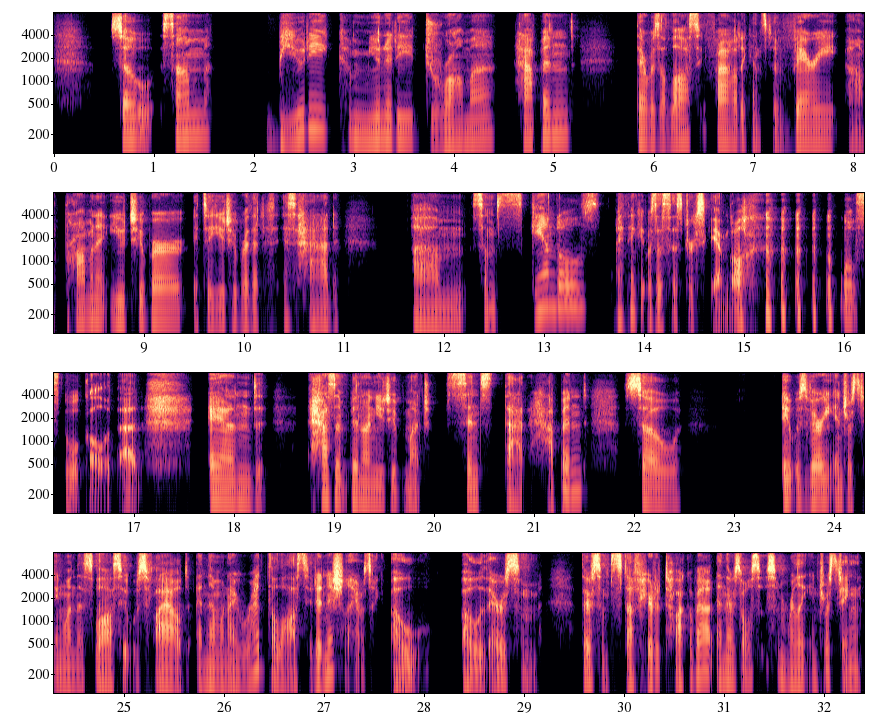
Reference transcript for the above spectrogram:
So, some beauty community drama happened there was a lawsuit filed against a very uh, prominent YouTuber. It's a YouTuber that has had um, some scandals. I think it was a sister scandal. we'll we'll call it that, and hasn't been on YouTube much since that happened. So it was very interesting when this lawsuit was filed, and then when I read the lawsuit initially, I was like, oh, oh, there's some there's some stuff here to talk about, and there's also some really interesting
